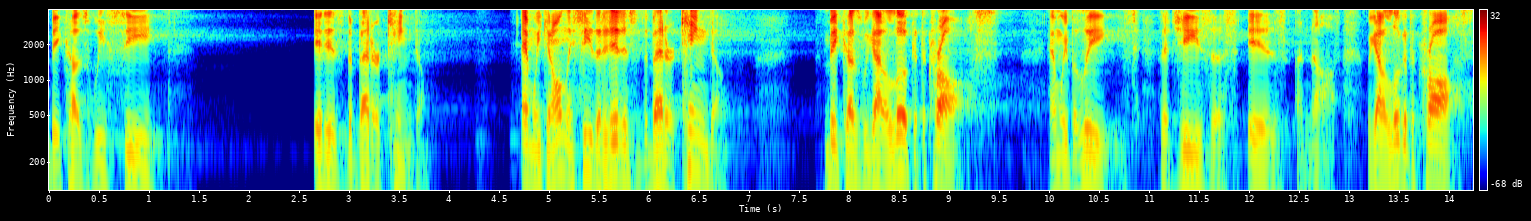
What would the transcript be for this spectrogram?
because we see it is the better kingdom. And we can only see that it is the better kingdom because we got to look at the cross and we believed that Jesus is enough. We got to look at the cross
